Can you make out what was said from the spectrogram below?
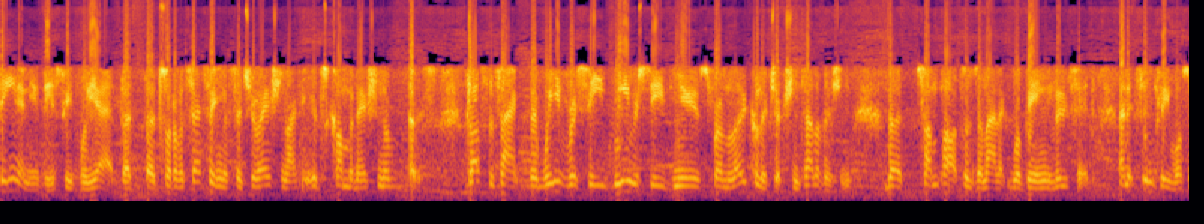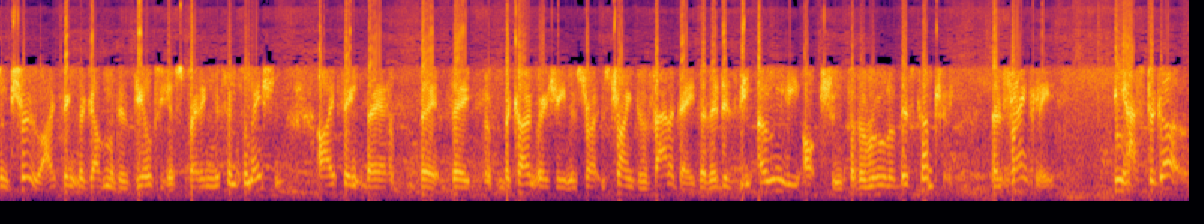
seen any of these people yet. But, but sort of assessing the situation, I think it's a combination of both. Plus the fact that we've received we received news from local Egyptian television that some parts of Zamalek were being looted, and it simply wasn't true. I think the government is guilty of spreading misinformation. I think they, they, the current regime is, try, is trying to validate that it is the only option for the rule of this country. And frankly, he has to go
